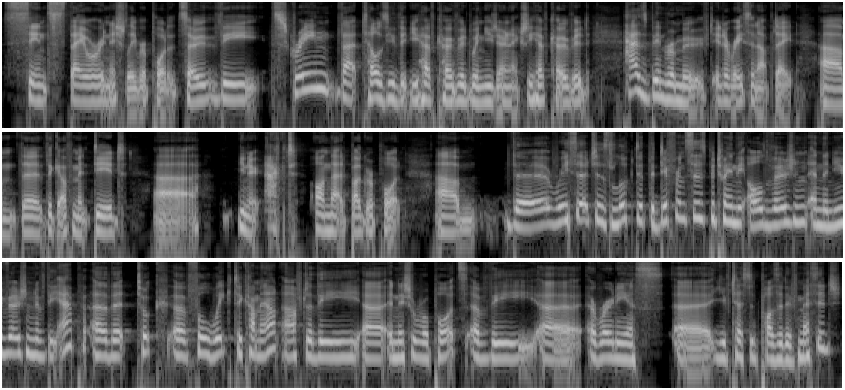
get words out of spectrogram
since they were initially reported. So the screen that tells you that you have COVID when you don't actually have COVID has been removed in a recent update. Um, the the government did uh, you know act on that bug report. Um, the researchers looked at the differences between the old version and the new version of the app uh, that took a full week to come out after the uh, initial reports of the uh, erroneous uh, you've tested positive message.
